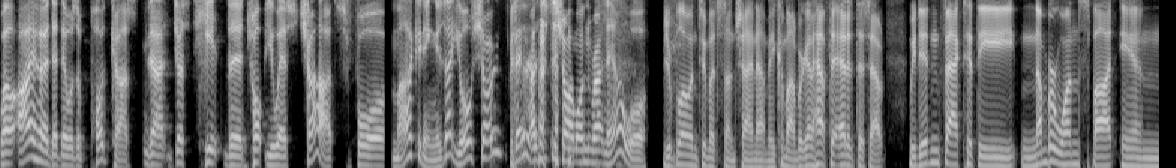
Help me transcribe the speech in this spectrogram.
Well, I heard that there was a podcast that just hit the top US charts for marketing. Is that your show, Ben? Is this the show I'm on right now, or you're blowing too much sunshine at me? Come on, we're gonna have to edit this out. We did, in fact, hit the number one spot in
